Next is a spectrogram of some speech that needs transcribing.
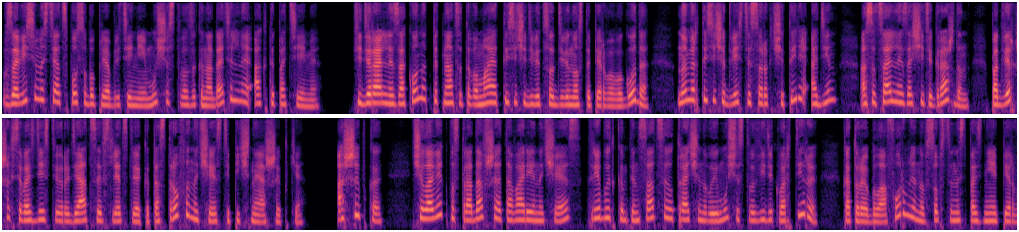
в зависимости от способа приобретения имущества законодательные акты по теме. Федеральный закон от 15 мая 1991 года, номер 1244-1, о социальной защите граждан, подвергшихся воздействию радиации вследствие катастрофы на ЧС типичные ошибки. Ошибка – Человек, пострадавший от аварии на ЧС, требует компенсации утраченного имущества в виде квартиры, которая была оформлена в собственность позднее 1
